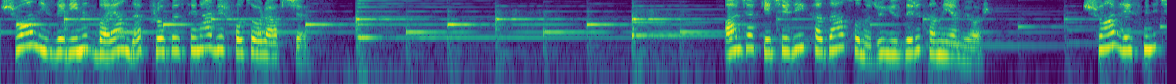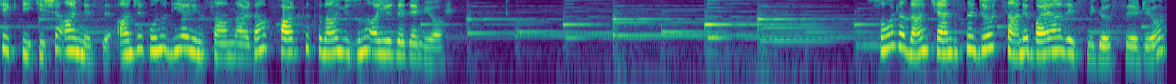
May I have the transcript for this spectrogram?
Şu an izlediğiniz bayan da profesyonel bir fotoğrafçı. Ancak geçirdiği kaza sonucu yüzleri tanıyamıyor. Şu an resmini çektiği kişi annesi ancak onu diğer insanlardan farklı kılan yüzünü ayırt edemiyor. Sonradan kendisine dört tane bayan resmi gösteriliyor.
